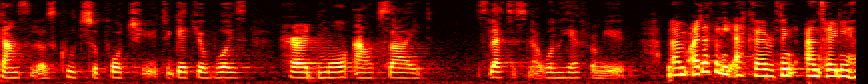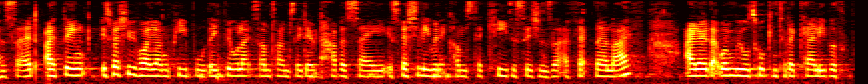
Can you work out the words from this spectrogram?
councillors could support you to get your voice heard more outside? Just let us know. I want to hear from you. Um, I definitely echo everything Antonia has said. I think, especially with our young people, they feel like sometimes they don't have a say, especially when it comes to key decisions that affect their life. I know that when we were talking to the Care Leaver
